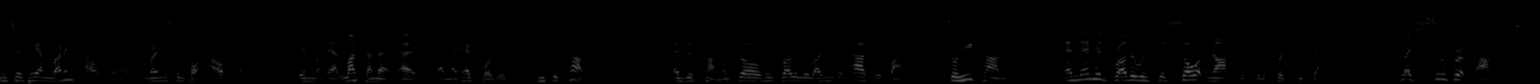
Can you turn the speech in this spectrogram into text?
And he says, hey, I'm running Alpha. I'm running this thing called Alpha in, at lunchtime at, at, at my headquarters. You should come and just come. And so his brother reluctantly was like, ah, okay, fine. So he comes. And then his brother was just so obnoxious for the first two sessions. Just like super obnoxious.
